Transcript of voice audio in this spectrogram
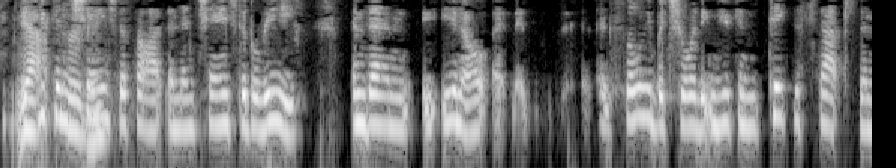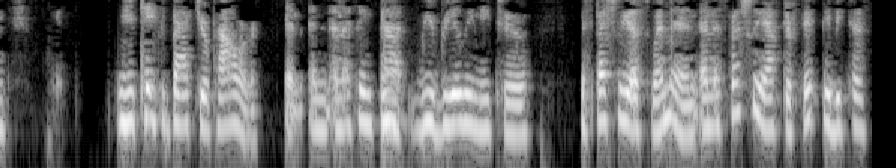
if Yeah, you can absolutely. change the thought and then change the belief, and then, you know, and slowly but surely you can take the steps then you take back your power and and, and i think that we really need to especially us women and especially after 50 because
